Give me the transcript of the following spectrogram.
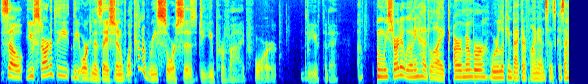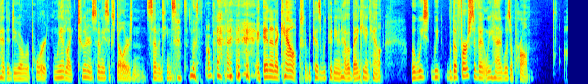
So you started the the organization. What kind of resources do you provide for the youth today? Uh, when we started, we only had like, I remember we were looking back at our finances because I had to do a report and we had like $276.17 in, Okay. in an account because we couldn't even have a banking account. But we, we, the first event we had was a prom. Ah.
